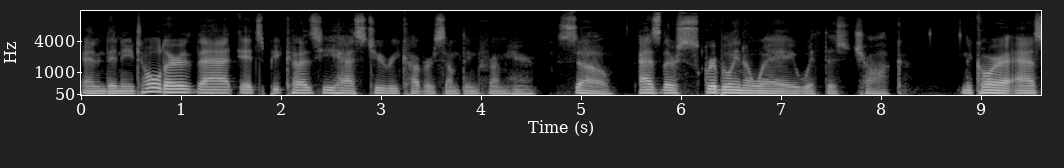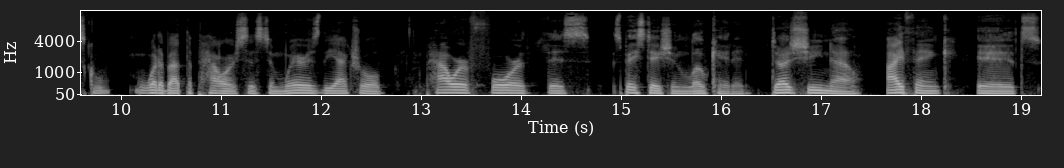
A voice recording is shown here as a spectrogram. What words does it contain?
and then he told her that it's because he has to recover something from here. So, as they're scribbling away with this chalk, Nikora asks, What about the power system? Where is the actual power for this space station located? Does she know? I think it's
